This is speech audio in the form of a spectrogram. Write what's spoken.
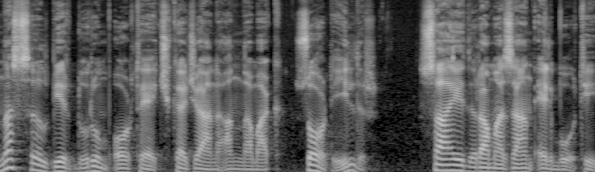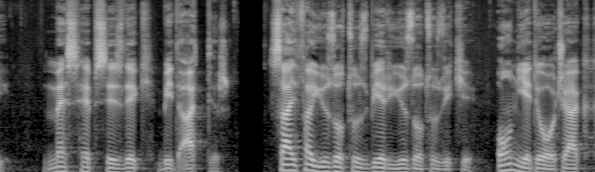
nasıl bir durum ortaya çıkacağını anlamak zor değildir. Said Ramazan el-Buti, Mezhepsizlik bid'attir. Sayfa 131-132 17 Ocak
